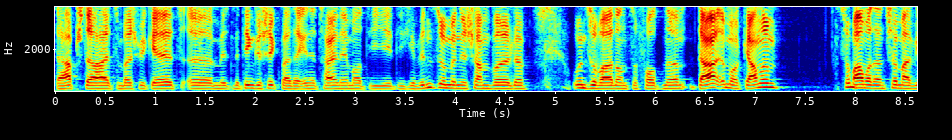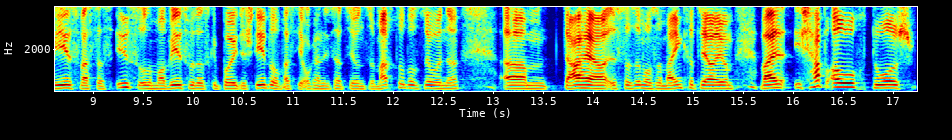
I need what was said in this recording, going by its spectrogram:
Da hab ich da halt zum Beispiel Geld äh, mit, mit geschickt, weil der eine Teilnehmer die, die Gewinnsumme nicht haben wollte und so weiter und so fort. Ne? Da immer gerne so man dann schon mal weiß, was das ist oder man weiß, wo das Gebäude steht oder was die Organisation so macht oder so. Ne? Ähm, daher ist das immer so mein Kriterium, weil ich habe auch durch,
